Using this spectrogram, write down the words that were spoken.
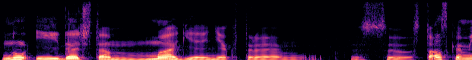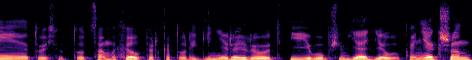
Ну и дальше там магия некоторая с, с тасками, то есть вот тот самый helper, который генерирует. И, в общем, я делаю connection,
